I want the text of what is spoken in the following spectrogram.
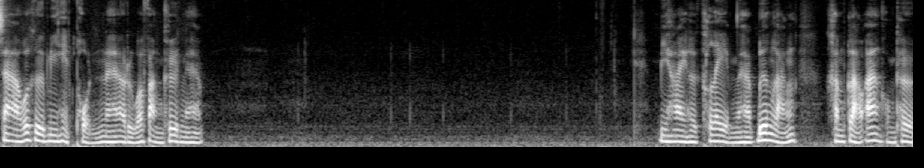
sound ก็คือมีเหตุผลนะฮะหรือว่าฟังขึ้นนะครับ behind her claim นะครับเบื้องหลังคำกล่าวอ้างของเธอ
